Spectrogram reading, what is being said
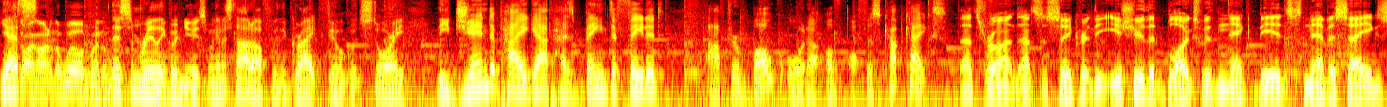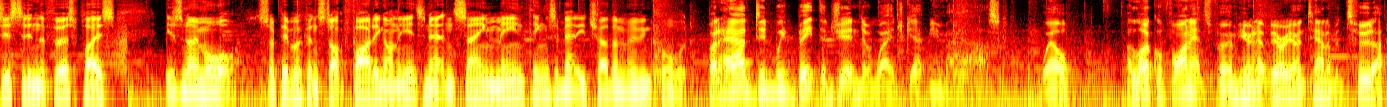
yes, What's going on in the world, Wendell? There's some really good news. We're going to start off with a great feel good story. The gender pay gap has been defeated. after a bulk order of office cupcakes. That's right, that's the secret. The issue that blokes with neck beards never say existed in the first place is no more. So people can stop fighting on the internet and saying mean things about each other moving forward. But how did we beat the gender wage gap, you may ask? Well, a local finance firm here in our very own town of Betoota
